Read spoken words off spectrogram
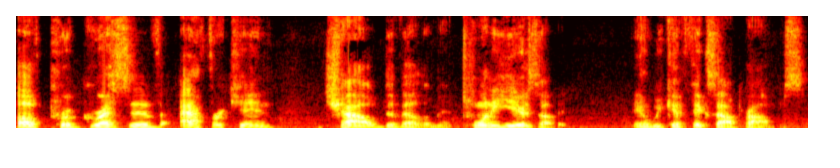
of progressive African child development, 20 years of it, and we can fix our problems.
